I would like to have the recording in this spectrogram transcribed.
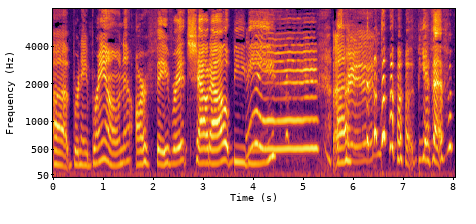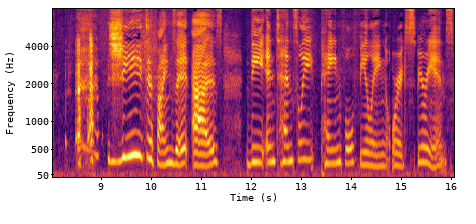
Uh Brene Brown, our favorite, shout out BB. Best Uh, friend. BFF. She defines it as the intensely painful feeling or experience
